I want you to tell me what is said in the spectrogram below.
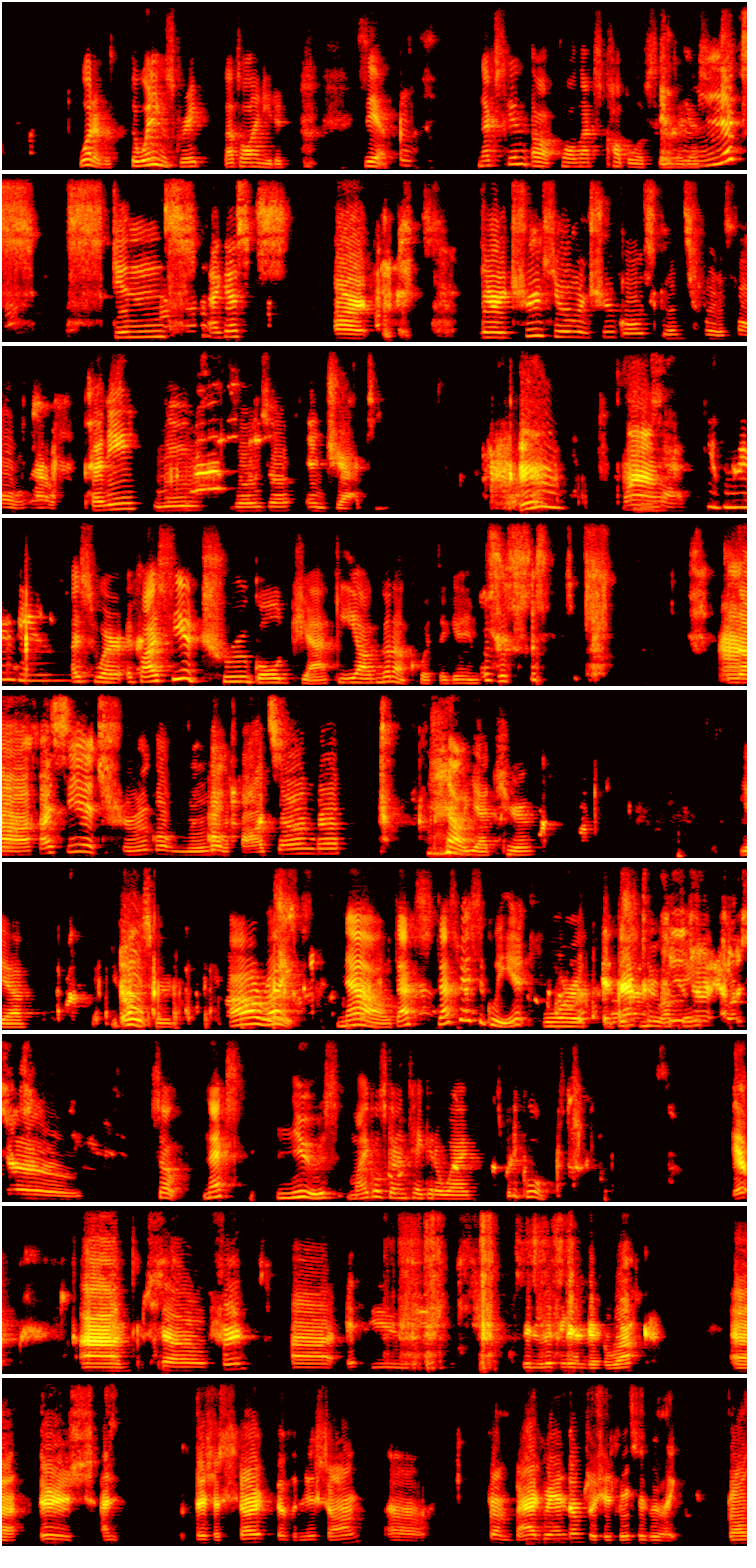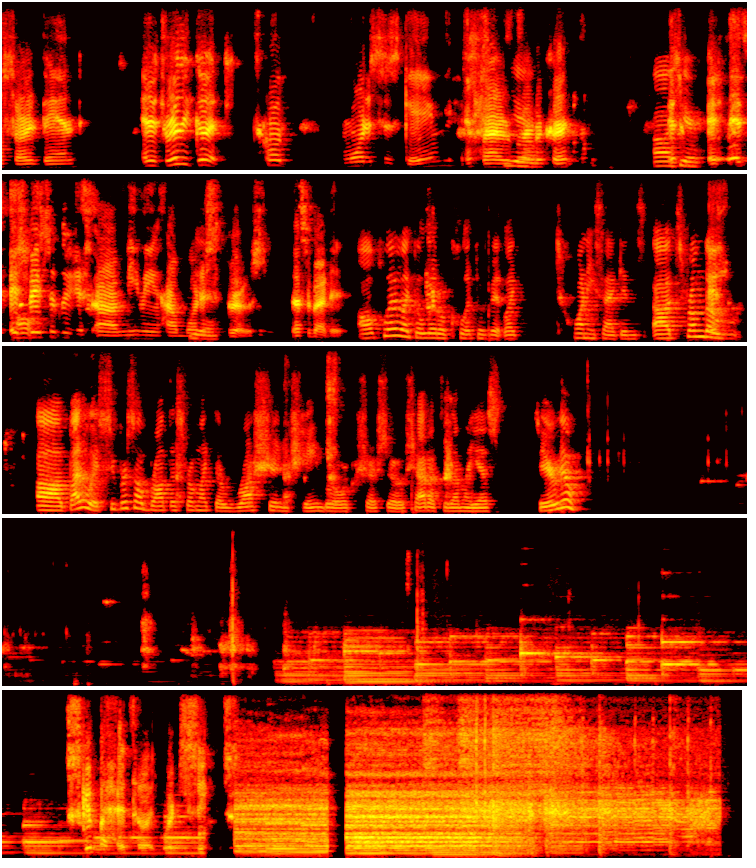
whatever. The winning is great. That's all I needed. so yeah, mm. next skin. Oh, well, next couple of skins, I guess. Next skins, I guess, are there are true silver and true gold skins for the following: Penny, Lou, Rosa, and Jackie. wow. I swear, if I see a true gold Jackie, I'm gonna quit the game. nah, Um, if I see a true gold Lou in hot zone, bro, oh yeah, true. Yeah, you're kind of screwed. All right, now that's that's basically it for this new update. So next news, Michael's gonna take it away. It's pretty cool. Um, so first, uh, if you've been living under a rock, uh, there's an there's a start of a new song. Uh, from Bad Randoms, which is basically like Brawl Stars band, and it's really good. It's called Mortis's Game, if I Yeah. remember correctly. Uh, It's, here, it, it's, basically just uh, memeing how Mortis Yeah. throws. That's about it. I'll play like a little clip of it, like 20 seconds. Uh, it's from the. Uh, by the way, Supercell brought this from like the Russian Chamber Orchestra, so shout out to them, I guess. So here we go. Skip ahead to like where it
